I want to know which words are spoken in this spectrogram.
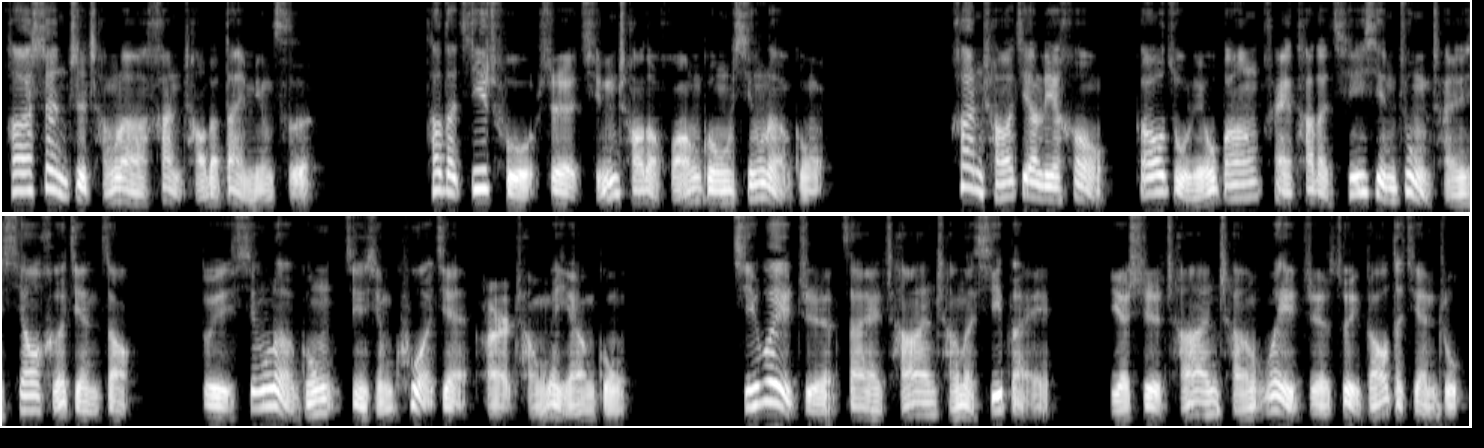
它甚至成了汉朝的代名词。它的基础是秦朝的皇宫兴乐宫。汉朝建立后。高祖刘邦派他的亲信重臣萧何建造，对兴乐宫进行扩建，而成未央宫。其位置在长安城的西北，也是长安城位置最高的建筑。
